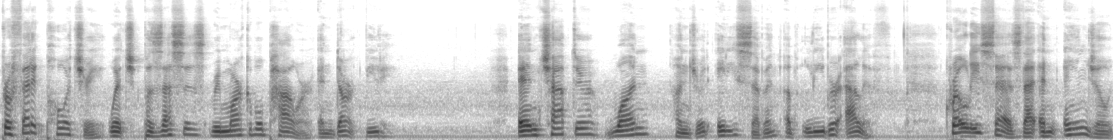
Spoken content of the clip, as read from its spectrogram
prophetic poetry which possesses remarkable power and dark beauty. In chapter 187 of Liber Aleph, Crowley says that an angel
